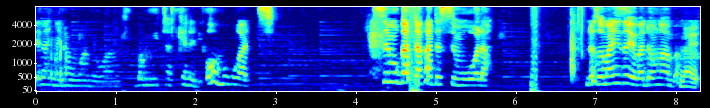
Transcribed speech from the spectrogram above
Era nyina omwami wange bamuyita kennedy. Omubwati simugatta kate simuwola ndoza omaliriza bye badde oŋŋamba naye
